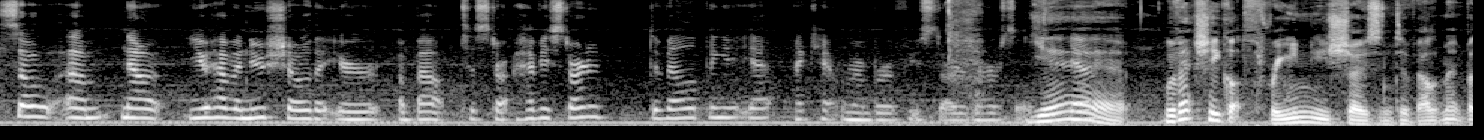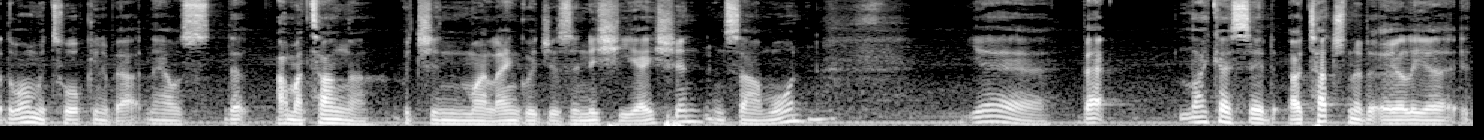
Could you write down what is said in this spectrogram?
So um, now you have a new show that you're about to start. Have you started developing it yet? I can't remember if you started rehearsals. Yeah, we've actually got three new shows in development, but the one we're talking about now is the Amatanga, which in my language is initiation in Samoan. Mhm. Yeah, that, like I said, I touched on it earlier. It,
